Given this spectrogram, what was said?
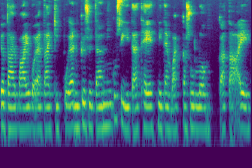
jotain vaivoja tai kipuja, niin kysytään niin kuin siitä, että hei, miten vaikka sun lonkka tai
